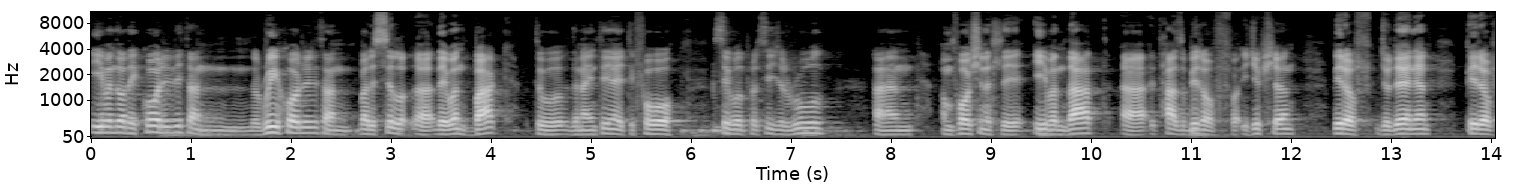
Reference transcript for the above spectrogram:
even though they coded it and recoded it, and, but still they went back to the 1984 civil procedure rule, and unfortunately, even that, it has a bit of Egyptian, bit of Jordanian, bit of,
